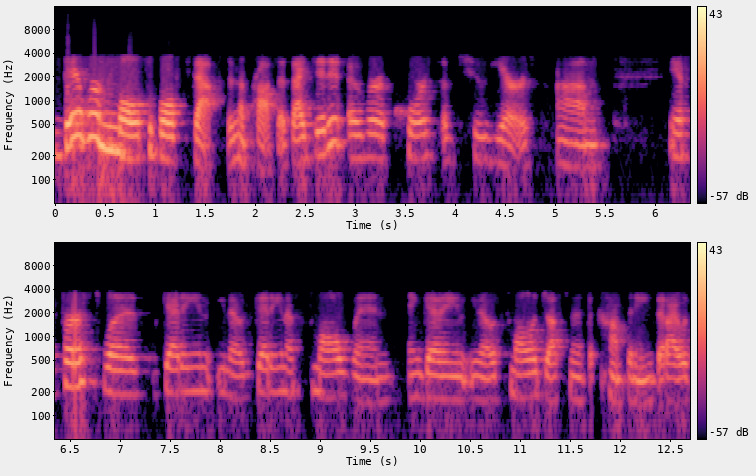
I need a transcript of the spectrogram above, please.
There were multiple steps in the process. I did it over a course of two years. Um, you know, first was getting, you know, getting a small win and getting, you know, a small adjustment at the company that I was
